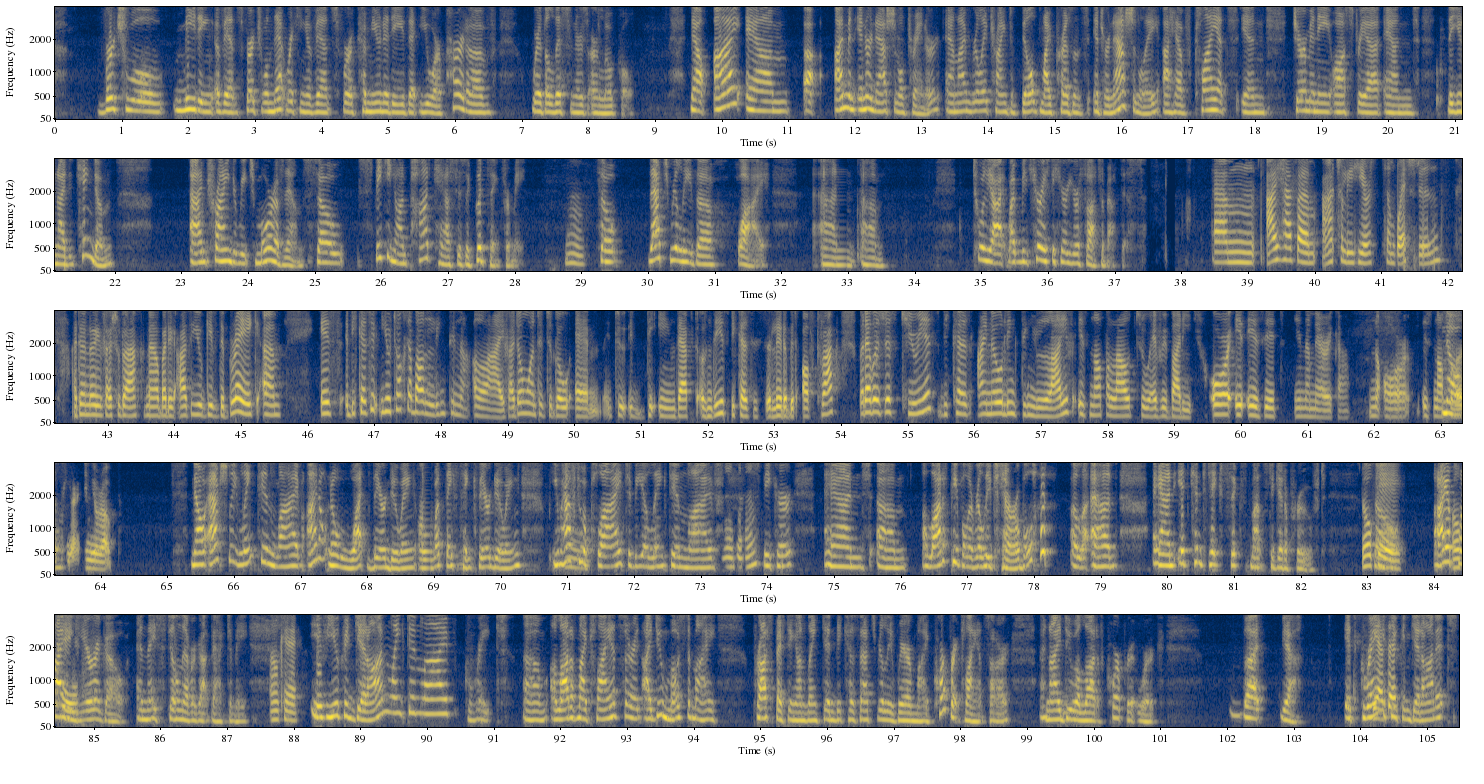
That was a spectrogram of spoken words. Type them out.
virtual meeting events, virtual networking events for a community that you are part of where the listeners are local. Now, I am uh, I'm an international trainer and I'm really trying to build my presence internationally. I have clients in Germany, Austria, and the United Kingdom. I'm trying to reach more of them. So, speaking on podcasts is a good thing for me. Mm. So, that's really the why. And um, Tulia, I'd be curious to hear your thoughts about this. Um, I have um, actually here some questions. I don't know if I should ask now, but as you give the break, um, is because you talked about LinkedIn Live. I don't want it to go um, to the in depth on this because it's a little bit off track. But I was just curious because I know LinkedIn Live is not allowed to everybody, or is it in America, no, or is not no. for us here in Europe? Now, actually, LinkedIn Live, I don't know what they're doing or what they think they're doing. You have mm. to apply to be a LinkedIn Live mm-hmm. speaker and um, a lot of people are really terrible, and and it can take six months to get approved. Okay. So I applied okay. a year ago, and they still never got back to me. Okay. If you could get on LinkedIn Live, great. Um, a lot of my clients are. I do most of my prospecting on LinkedIn because that's really where my corporate clients are, and I do a lot of corporate work. But yeah, it's great yeah, if you can get on it,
